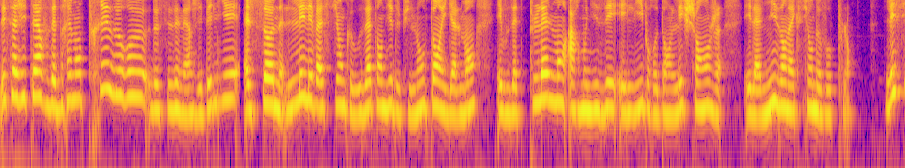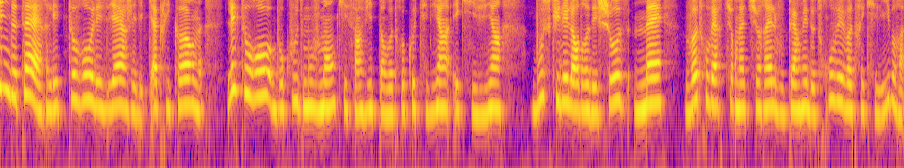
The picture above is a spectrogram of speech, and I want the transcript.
Les Sagittaires, vous êtes vraiment très heureux de ces énergies béliers. Elles sonnent l'élévation que vous attendiez depuis longtemps également et vous êtes pleinement harmonisé et libre dans l'échange et la mise en action de vos plans. Les signes de terre, les taureaux, les vierges et les capricornes. Les taureaux, beaucoup de mouvements qui s'invitent dans votre quotidien et qui vient bousculer l'ordre des choses, mais votre ouverture naturelle vous permet de trouver votre équilibre.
